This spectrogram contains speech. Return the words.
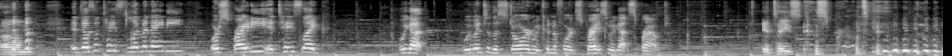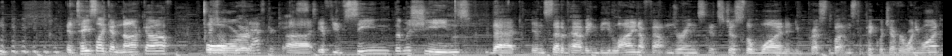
Um It doesn't taste lemonadey or spritey. It tastes like we got we went to the store and we couldn't afford Sprite, so we got Sprout. it tastes Sprout. it tastes like a knockoff There's or uh, if you've seen the machines that instead of having the line of fountain drinks, it's just the one and you press the buttons to pick whichever one you want.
